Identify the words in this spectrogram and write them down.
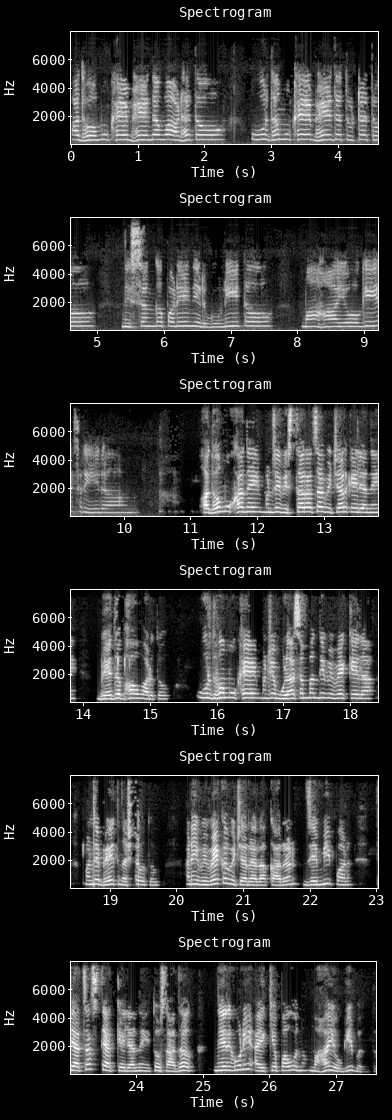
अधोमुखे भेद वाढतो ऊर्धमुखे भेद तुटतो निसंगपणे निर्गुणितो महायोगी श्रीराम. अधोमुखाने म्हणजे विस्ताराचा विचार केल्याने भेदभाव वाढतो. ऊर्ध्वमुखे म्हणजे मुळासंबंधी विवेक केला म्हणजे भेद नष्ट होतो. आणि विवेक विचाराला कारण जे मी पण त्याचाच त्याग केल्याने तो साधक निर्गुणी ऐक्य पाहून महायोगी बनतो.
